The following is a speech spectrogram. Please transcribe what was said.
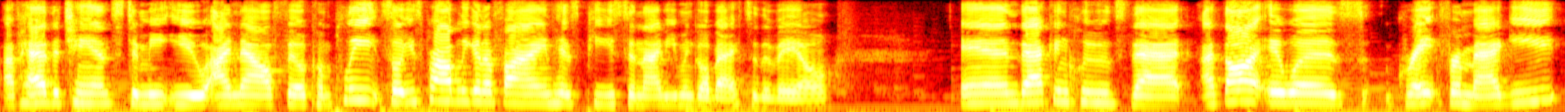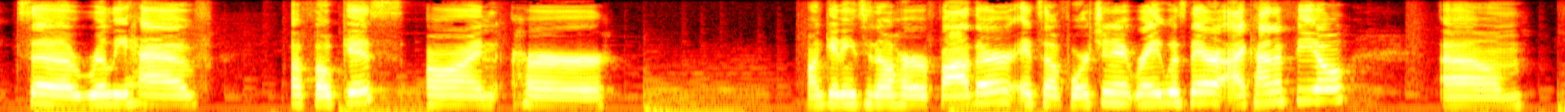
I've had the chance to meet you. I now feel complete. So he's probably gonna find his peace and not even go back to the veil. And that concludes that. I thought it was great for Maggie to really have a focus on her on getting to know her father. It's unfortunate Ray was there. I kind of feel um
